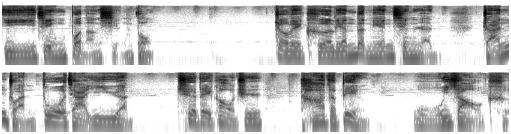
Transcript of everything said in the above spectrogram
已经不能行动。这位可怜的年轻人辗转多家医院，却被告知他的病无药可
